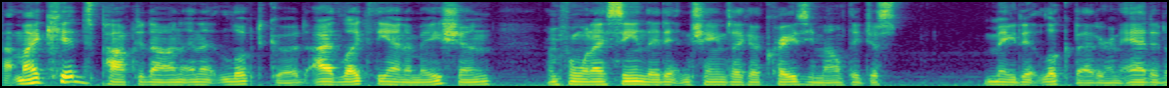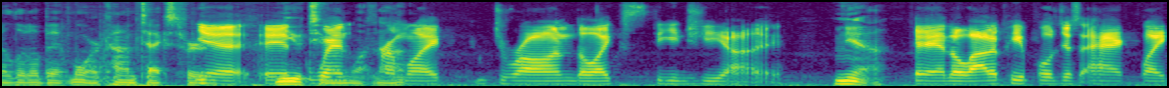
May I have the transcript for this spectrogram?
Uh, My kids popped it on and it looked good. I liked the animation, and from what I seen, they didn't change like a crazy amount. They just made it look better and added a little bit more context for Yeah, it Mewtwo went from like drawn to like CGI. yeah. and a lot of people just act like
